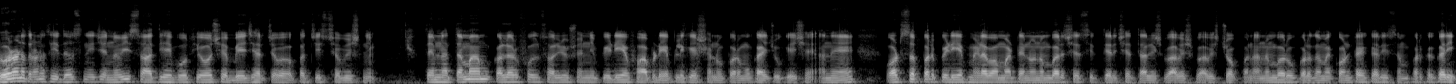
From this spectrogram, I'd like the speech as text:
ધોરણ ત્રણથી દસની જે નવી સ્વાધ્યાય પોથીઓ છે, બે હજાર પચીસ છવ્વીસની, તેમના તમામ કલરફુલ સોલ્યુશનની પીડીએફ આપણી એપ્લિકેશન ઉપર મુકાઈ ચૂકી છે અને વોટ્સઅપ પર પીડીએફ મેળવવા માટેનો નંબર છે સિત્તેર છેતાલીસ બાવીસ બાવીસ ચોપન. આ નંબર ઉપર તમે કોન્ટેક્ટ કરી, સંપર્ક કરી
